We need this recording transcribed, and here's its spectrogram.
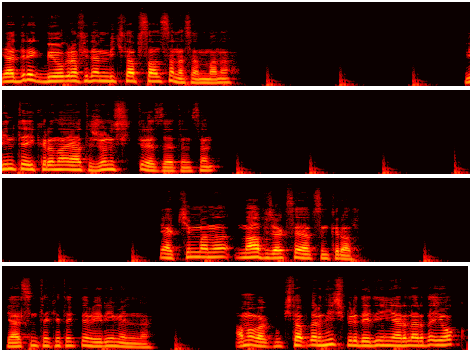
Ya direkt biyografiden bir kitap salsana sen bana. Windtaker'ın hayatı. Johnny siktir zaten sen. Ya kim bana ne yapacaksa yapsın kral. Gelsin teke tek de vereyim eline. Ama bak bu kitapların hiçbiri dediğin yerlerde yok.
